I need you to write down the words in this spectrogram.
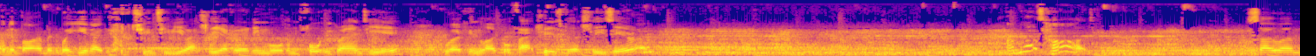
an environment where you know the opportunity of you actually ever earning more than 40 grand a year, working in local factory is virtually zero. I mean, that's hard. So, um,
